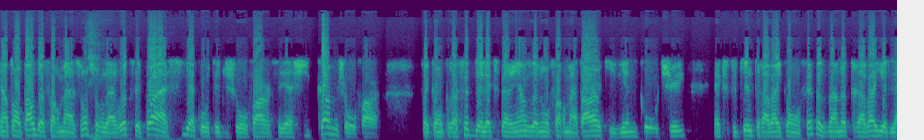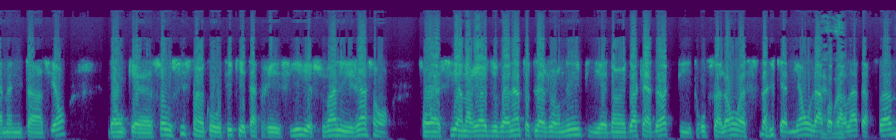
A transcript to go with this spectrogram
Quand on parle de formation sur la route, c'est pas assis à côté du chauffeur, c'est assis comme chauffeur. Fait qu'on profite de l'expérience de nos formateurs qui viennent coacher, expliquer le travail qu'on fait, parce que dans notre travail, il y a de la manutention. Donc, euh, ça aussi, c'est un côté qui est apprécié. Souvent, les gens sont, sont assis en arrière du volant toute la journée, puis euh, d'un dock à dock, puis ils trouvent ça long, assis dans le camion, là, à pas parler à personne.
